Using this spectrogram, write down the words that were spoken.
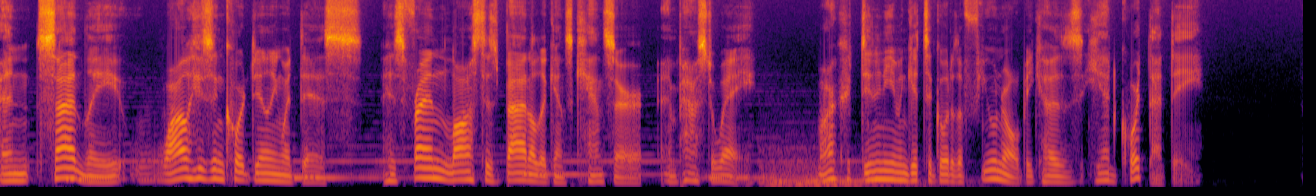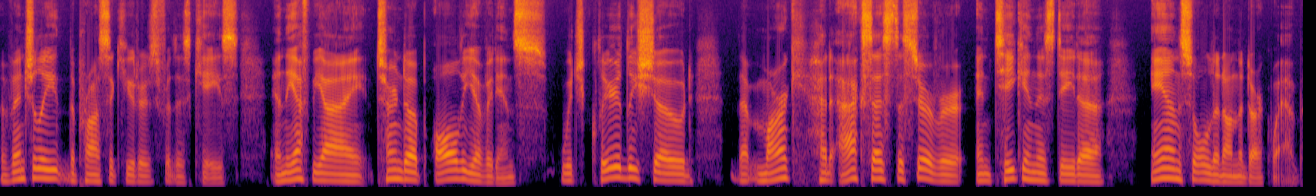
And sadly, while he's in court dealing with this, his friend lost his battle against cancer and passed away. Marq didn't even get to go to the funeral because he had court that day. Eventually, the prosecutors for this case and the FBI turned up all the evidence, which clearly showed that Marq had accessed the server and taken this data and sold it on the dark web.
